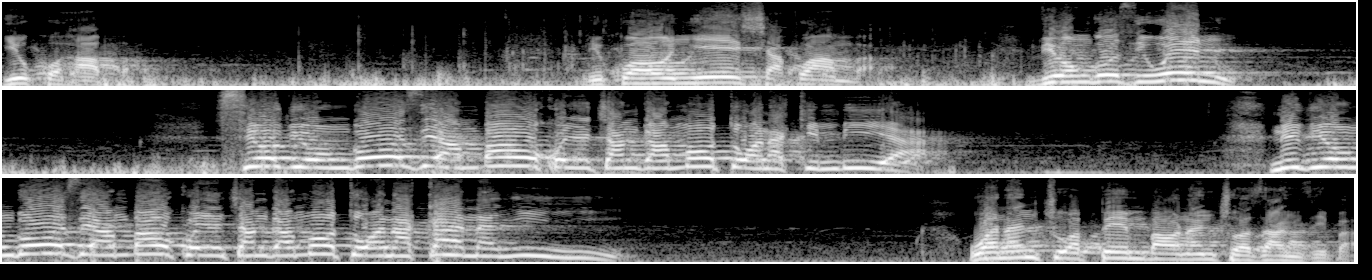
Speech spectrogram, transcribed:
yuko hapa ni kuwaonyesha kwamba viongozi wenu sio viongozi ambao kwenye changamoto wanakimbia, ni viongozi ambao kwenye changamoto wanakaa na nyinyi. Wananchi wa Pemba, wananchi wa Zanzibar,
